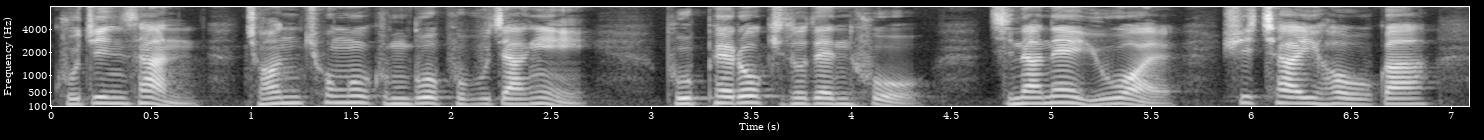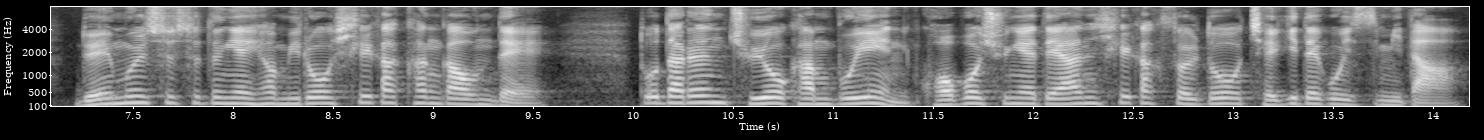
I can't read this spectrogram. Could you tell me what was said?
구진산 전 총우 군부 부부장이 부패로 기소된 후 지난해 6월 쉬차이 허우가 뇌물수수 등의 혐의로 실각한 가운데 또 다른 주요 간부인 거보슝에 대한 실각설도 제기되고 있습니다.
